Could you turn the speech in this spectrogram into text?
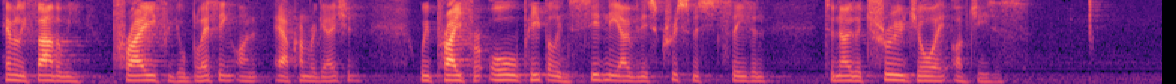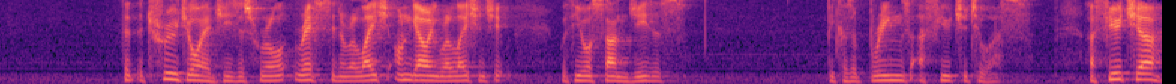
Heavenly Father, we pray for your blessing on our congregation. We pray for all people in Sydney over this Christmas season to know the true joy of Jesus that the true joy of Jesus rests in a relation, ongoing relationship with your Son, Jesus, because it brings a future to us. A future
